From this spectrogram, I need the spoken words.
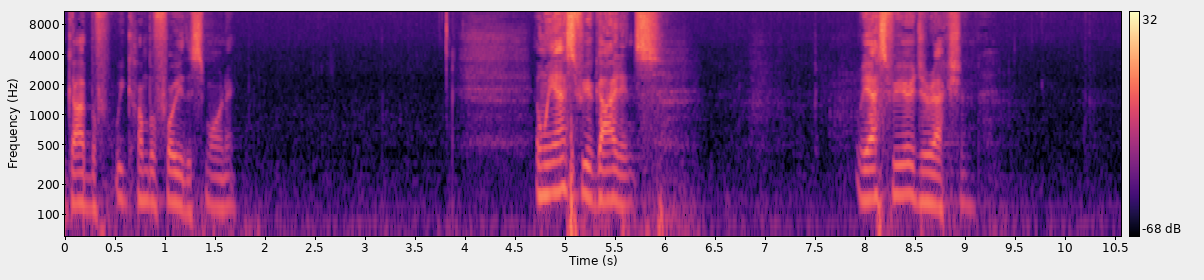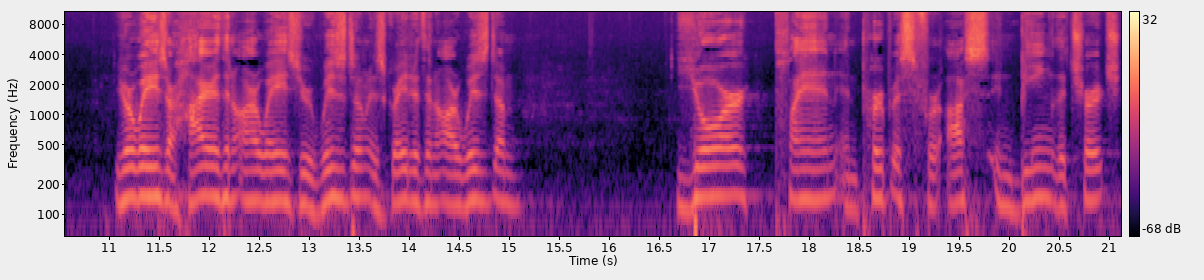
God, we come before you this morning. And we ask for your guidance. We ask for your direction. Your ways are higher than our ways. Your wisdom is greater than our wisdom. Your plan and purpose for us in being the church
